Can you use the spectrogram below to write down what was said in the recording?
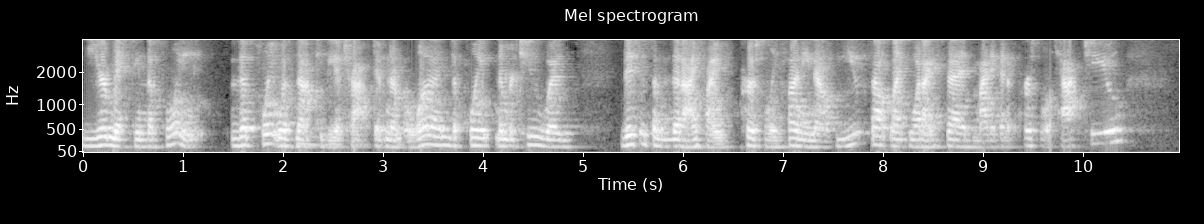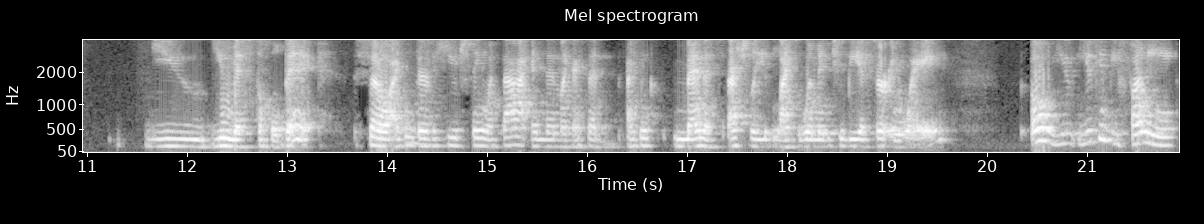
You're missing the point. The point was not to be attractive. Number one. The point number two was this is something that I find personally funny. Now, if you felt like what I said might have been a personal attack to you, you you missed the whole bit. So I think there's a huge thing with that. And then, like I said, I think men especially like women to be a certain way. Oh, you you can be funny,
